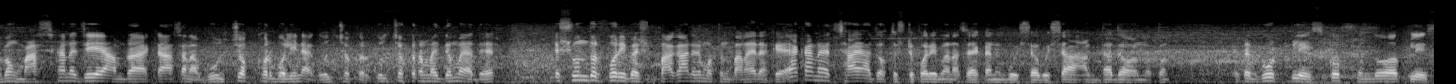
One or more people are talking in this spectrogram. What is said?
এবং মাঝখানে যে আমরা একটা আছে না, গুলচক্কর বলি না, গুলচক্কর। গুলচক্করের মাধ্যমে এদের একটা সুন্দর পরিবেশ বাগানের মতন বানায় রাখে। এখানে ছায়া যথেষ্ট পরিমাণ আছে, এখানে বৈশা বৈশা আড্ডা দেওয়ার মতন। এটা গুড প্লেস খুব সুন্দর প্লেস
